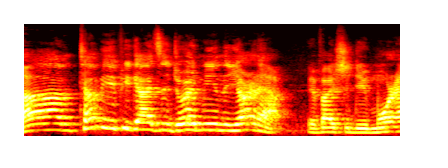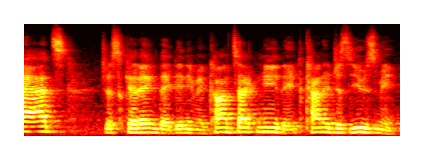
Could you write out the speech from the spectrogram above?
Um, tell me if you guys enjoyed me in the Yarn app. If I should do more ads. Just kidding, they didn't even contact me. They kind of just used me.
